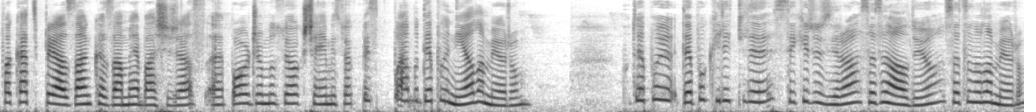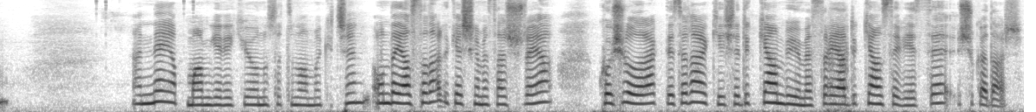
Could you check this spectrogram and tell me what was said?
Fakat birazdan kazanmaya başlayacağız. Ee, borcumuz yok, şeyimiz yok. Biz ben bu depoyu niye alamıyorum? Bu depo, depo kilitli. 800 lira satın al diyor. Satın alamıyorum. Yani ne yapmam gerekiyor onu satın almak için? Onu da yazsalardı keşke mesela şuraya koşul olarak deseler ki işte dükkan büyümesi veya dükkan seviyesi şu kadar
